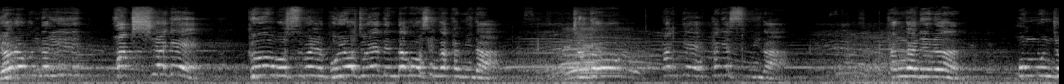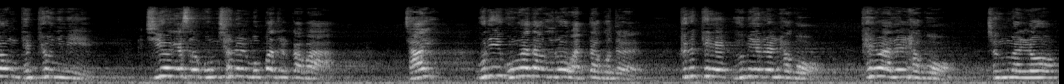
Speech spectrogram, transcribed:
여러분들이 확실하게 그 모습을 보여줘야 된다고 생각합니다. 저도 함께 하겠습니다. 한간에는 홍문정 대표님이 지역에서 공천을 못 받을까봐 자, 우리 공화당으로 왔다고들 그렇게 음해를 하고 폐화를 하고 정말로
